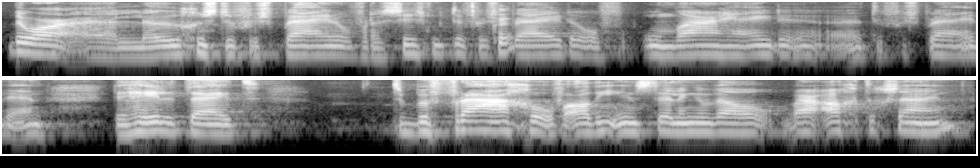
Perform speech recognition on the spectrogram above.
Door uh, leugens te verspreiden of racisme te verspreiden... of onwaarheden uh, te verspreiden. En de hele tijd te bevragen of al die instellingen wel waarachtig zijn.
